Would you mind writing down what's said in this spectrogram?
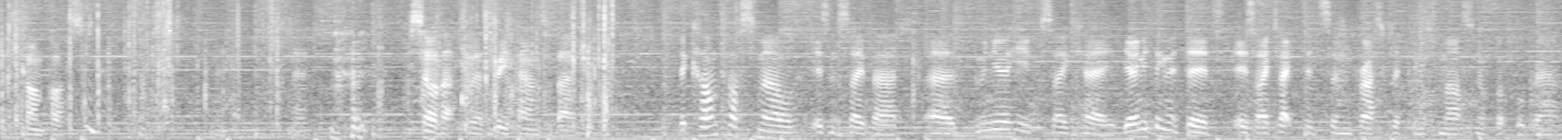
of the compost. Sell that for three pounds a bag. The compost smell isn't so bad. Uh, the manure heap's okay. The only thing that did is I collected some grass clippings from Arsenal football ground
